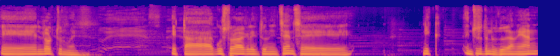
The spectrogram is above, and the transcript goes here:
e, lortu nuen. Eta gustora gelditu nintzen, ze nik entzuten dut dudanean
